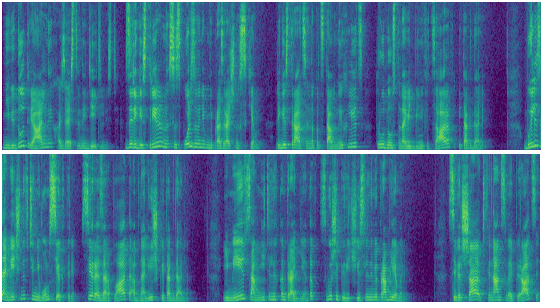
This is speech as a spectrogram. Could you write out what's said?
не ведут реальной хозяйственной деятельности, зарегистрированы с использованием непрозрачных схем, регистрация на подставных лиц, трудно установить бенефициаров и так далее. Были замечены в теневом секторе, серая зарплата, обналичка и так далее. Имеют сомнительных контрагентов с вышеперечисленными проблемами. Совершают финансовые операции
